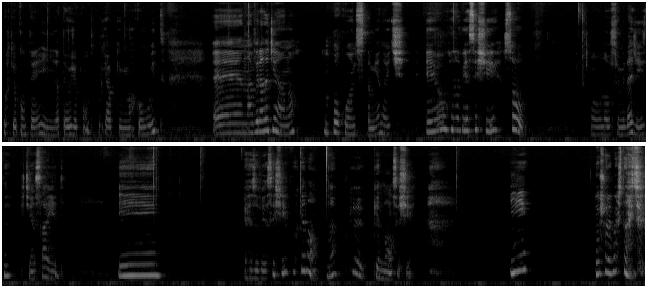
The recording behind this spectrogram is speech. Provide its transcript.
porque eu contei e até hoje eu conto, porque é algo que me marcou muito. É, na virada de ano, um pouco antes da meia-noite, eu resolvi assistir Soul, o novo filme da Disney que tinha saído. E eu resolvi assistir, por que não, né? Por que, não assistir? E eu chorei bastante.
